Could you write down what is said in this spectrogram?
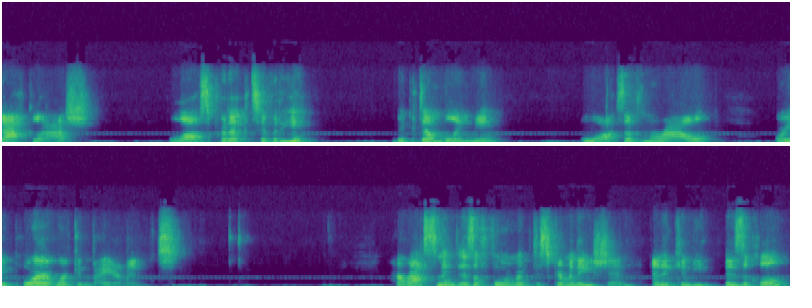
backlash, lost productivity, victim blaming, loss of morale, or a poor work environment. Harassment is a form of discrimination and it can be physical,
